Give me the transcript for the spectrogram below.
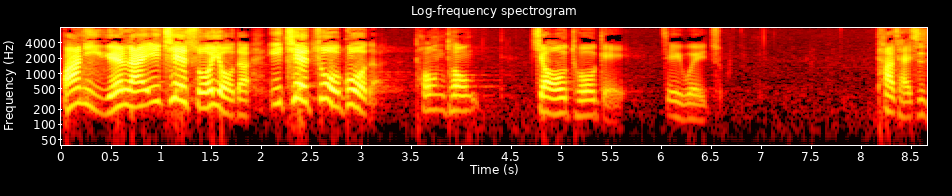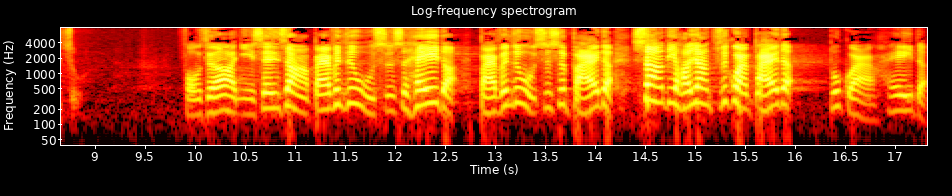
把你原来一切所有的一切做过的，通通交托给这位主，他才是主。否则啊，你身上百分之五十是黑的，百分之五十是白的。上帝好像只管白的，不管黑的。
